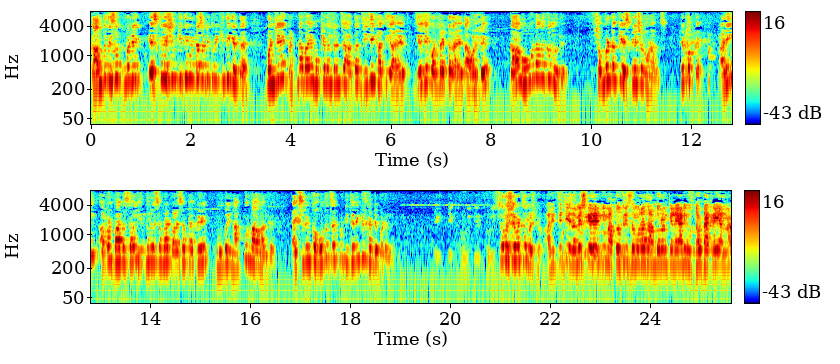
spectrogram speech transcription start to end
काम तर दिसत म्हणजे एस्केलेशन किती मिनिटासाठी तुम्ही किती घेताय? म्हणजे घटनाबाह्य मुख्यमंत्र्यांच्या हातात जी जी खाती आहेत जे जे कॉन्ट्रॅक्टर आहेत आवडते काम होऊ ना नकद होते. शंभर टक्के एस्केलेशन होणारच. हे पक्क आणि आपण पाहत असाल हिंदू सम्राट बाळासाहेब ठाकरे मुंबई नागपूर महामार्ग ऍक्सिडेंट तर होतच आहेत पण तिथे देखील खड्डे पडले एक- एक थोडी- एक थोडी- चलो शेवटचा प्रश्न आदित्यजी रमेश केरे यांनी मातोश्री समोर आज आंदोलन केलंय आणि उद्धव ठाकरे यांना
